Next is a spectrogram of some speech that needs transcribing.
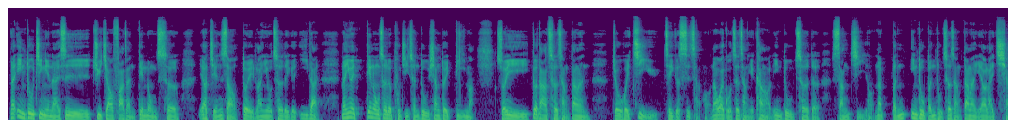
那印度近年来是聚焦发展电动车，要减少对燃油车的一个依赖。那因为电动车的普及程度相对低嘛，所以各大车厂当然就会觊觎这个市场哦。那外国车厂也看好印度车的商机哦。那本印度本土车厂当然也要来抢。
